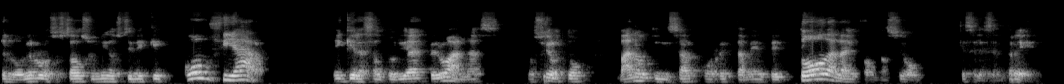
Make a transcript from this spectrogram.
el gobierno de los Estados Unidos tiene que confiar en que las autoridades peruanas, ¿no es cierto?, van a utilizar correctamente toda la información que se les entregue.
